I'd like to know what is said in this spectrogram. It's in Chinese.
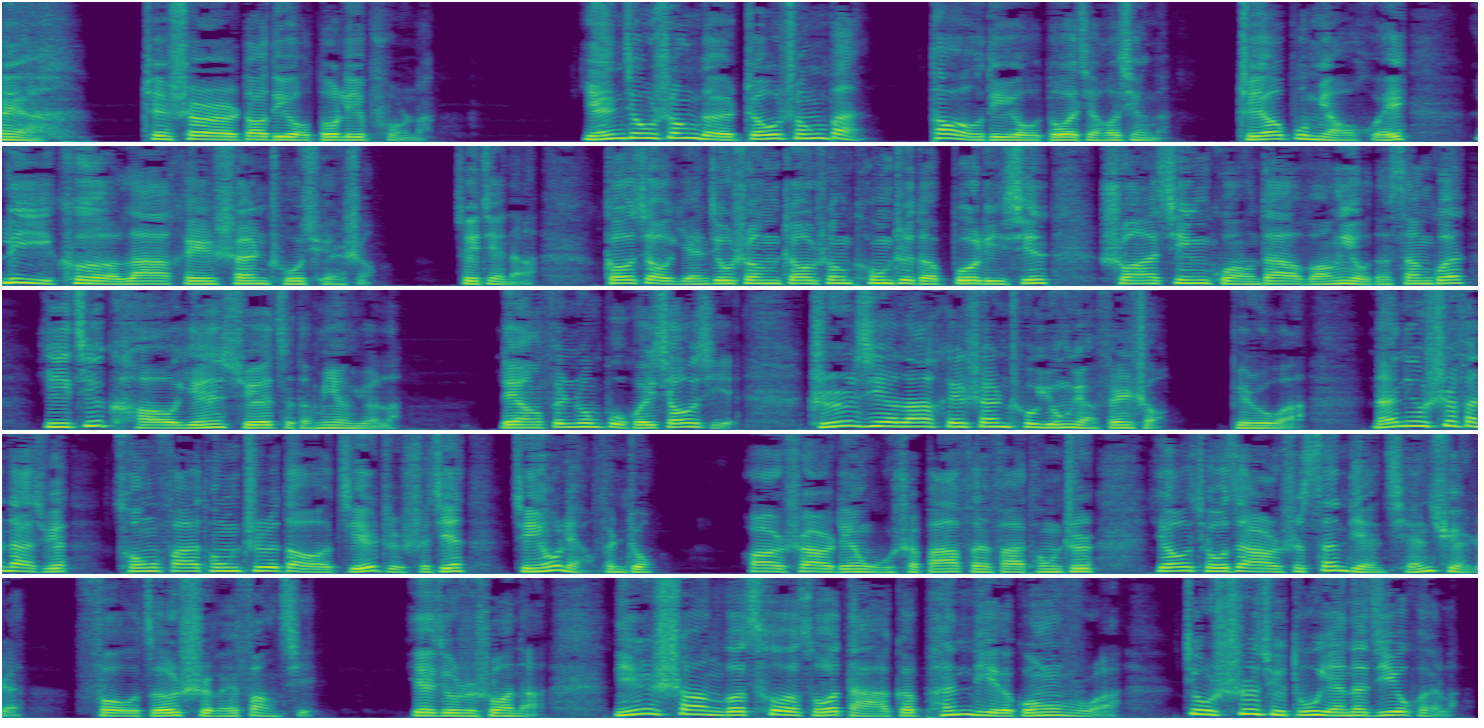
哎呀，这事儿到底有多离谱呢？研究生的招生办到底有多矫情呢？只要不秒回，立刻拉黑删除学生。最近呢，高校研究生招生通知的玻璃心，刷新广大网友的三观，以及考研学子的命运了。两分钟不回消息，直接拉黑删除，永远分手。比如啊，南宁师范大学从发通知到截止时间仅有两分钟，二十二点五十八分发通知，要求在二十三点前确认。否则视为放弃，也就是说呢，您上个厕所打个喷嚏的功夫啊，就失去读研的机会了。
